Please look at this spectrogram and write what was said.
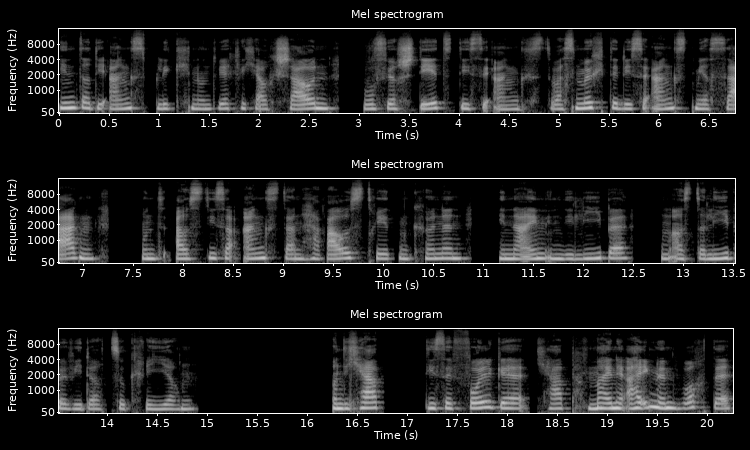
hinter die Angst blicken und wirklich auch schauen, wofür steht diese Angst, was möchte diese Angst mir sagen? Und aus dieser Angst dann heraustreten können hinein in die Liebe, um aus der Liebe wieder zu kreieren. Und ich habe diese Folge, ich habe meine eigenen Worte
